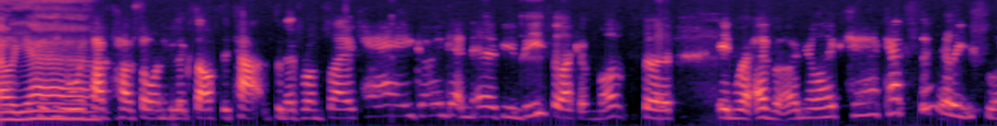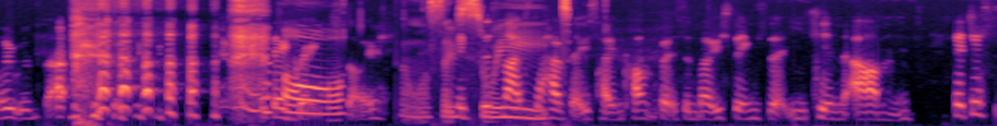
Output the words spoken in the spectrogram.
oh yeah you always have to have someone who looks after cats, and everyone's like, "Hey, go and get an Airbnb for like a month uh, in wherever," and you're like, "Yeah, cats don't really float with that." They're Oh, great, so oh so it's sweet just nice to have those home comforts and those things that you can um that just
